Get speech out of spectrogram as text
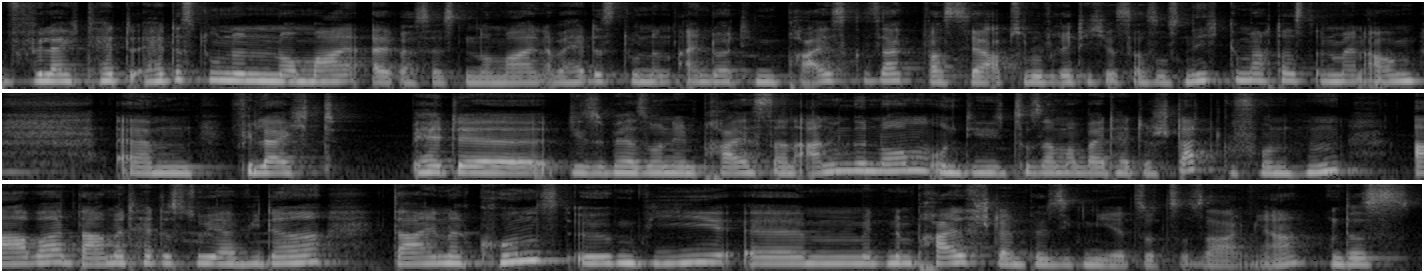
vielleicht hätt, hättest du einen normalen, äh, was heißt einen normalen, aber hättest du einen eindeutigen Preis gesagt, was ja absolut richtig ist, dass du es nicht gemacht hast in meinen Augen. Ähm, vielleicht hätte diese Person den Preis dann angenommen und die Zusammenarbeit hätte stattgefunden, aber damit hättest du ja wieder deine Kunst irgendwie ähm, mit einem Preisstempel signiert sozusagen, ja. Und das,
